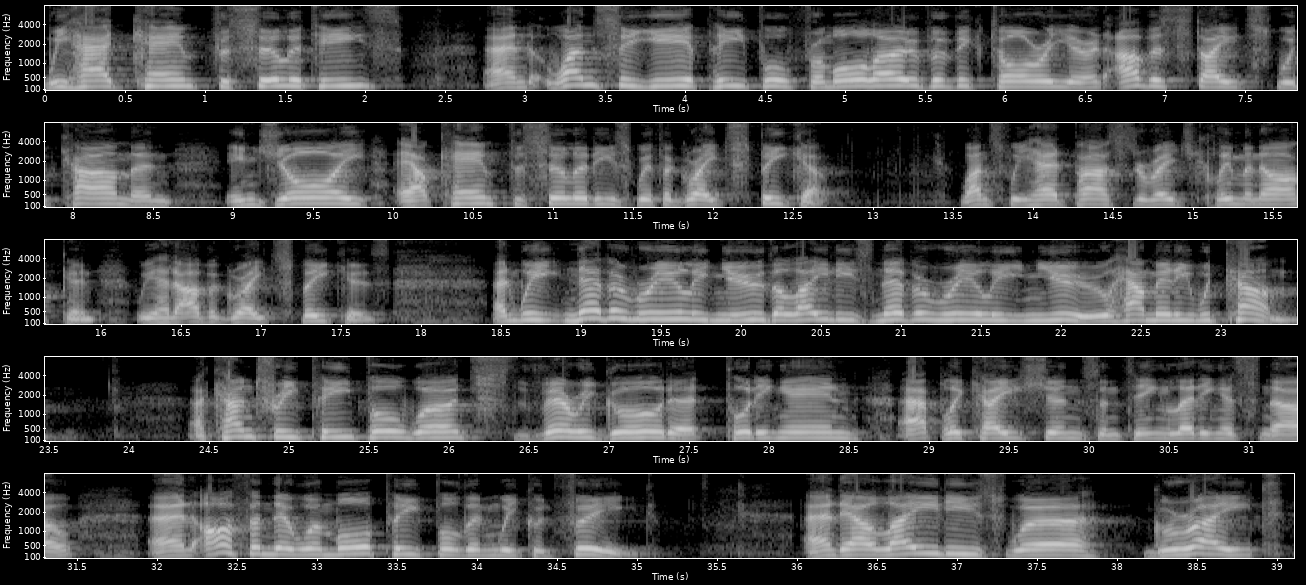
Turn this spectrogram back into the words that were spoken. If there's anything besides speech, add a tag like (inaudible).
We had camp facilities. And once a year, people from all over Victoria and other states would come and enjoy our camp facilities with a great speaker. Once we had Pastor Reg Klimionok and we had other great speakers. And we never really knew, the ladies never really knew how many would come. A country people weren't very good at putting in applications and things, letting us know. And often there were more people than we could feed. And our ladies were great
